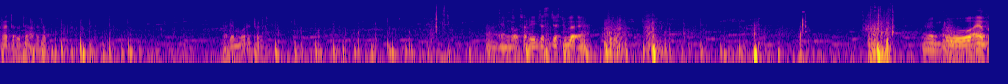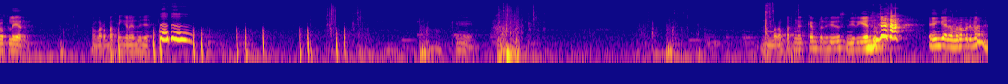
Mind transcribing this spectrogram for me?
Retur udah retur Ada yang mau deh Nah yang gak usah di adjust adjust juga ya. Aduh, ayo pro player. Nomor 4 tinggalin aja. Ngecamp dari situ sendirian. eh enggak nomor apa di mana?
